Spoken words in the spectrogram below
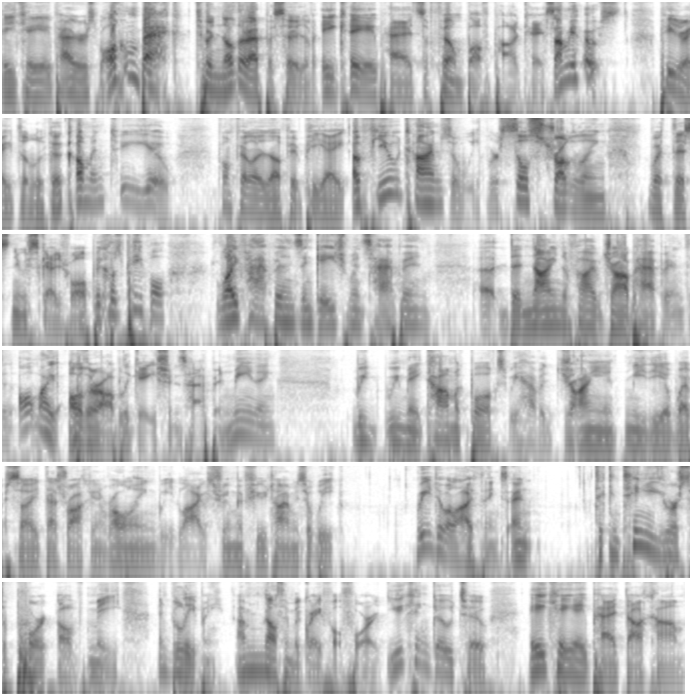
aka Padders. Welcome back to another episode of aka Pads, the Film Buff Podcast. I'm your host, Peter A. DeLuca, coming to you from Philadelphia, PA, a few times a week. We're still struggling with this new schedule because people, life happens, engagements happen, uh, the nine to five job happens, and all my other obligations happen, meaning we we make comic books. We have a giant media website that's rocking and rolling. We live stream a few times a week. We do a lot of things, and to continue your support of me, and believe me, I'm nothing but grateful for it. You can go to akapad.com,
